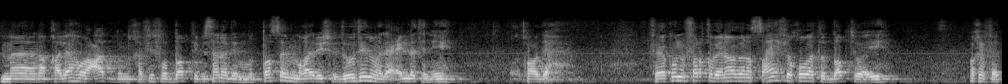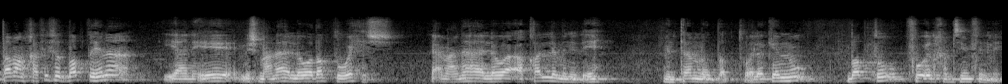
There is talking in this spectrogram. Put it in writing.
ما نقله عبد خفيف الضبط بسند متصل من غير شذوذ ولا علة إيه؟ قادحة. فيكون الفرق بينه وبين الصحيح في قوة الضبط وإيه؟ وخفة. طبعا خفيف الضبط هنا يعني إيه؟ مش معناها اللي هو ضبط وحش. لا معناها اللي هو أقل من الإيه؟ من تم الضبط ولكنه ضبطه فوق الخمسين في المية.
